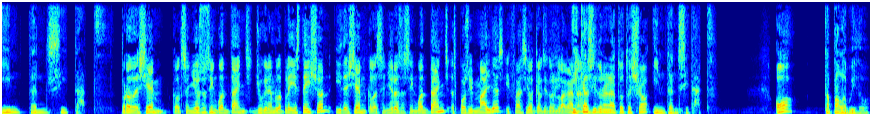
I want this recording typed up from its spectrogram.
Intensitat. Però deixem que els senyors de 50 anys juguin amb la PlayStation i deixem que les senyores de 50 anys es posin malles i faci el que els hi doni la gana. I que els hi donarà tot això? Intensitat. O tapar la buidor.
